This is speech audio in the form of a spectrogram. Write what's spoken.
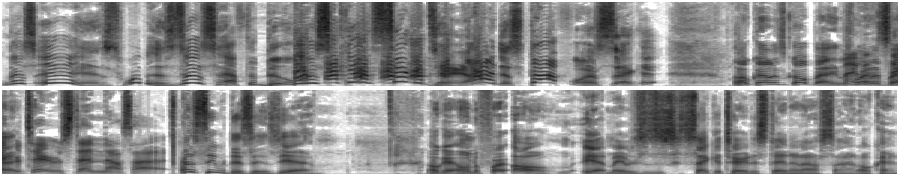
This is. What does this have to do with a secretary? I had to stop for a second. Okay, let's go back. Let's Maybe the it back. secretary was standing outside. Let's see what this is. Yeah. Okay. On the first, oh yeah, maybe this is the secretary that's standing outside. Okay.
